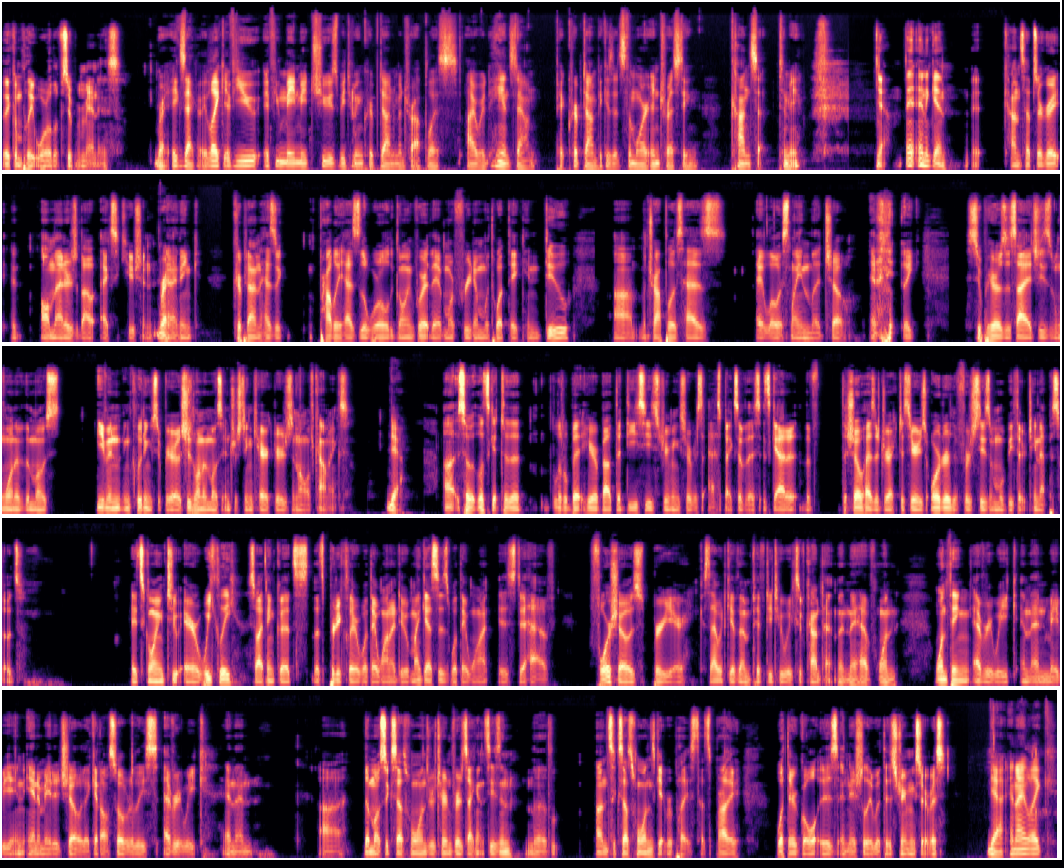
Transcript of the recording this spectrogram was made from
the complete world of Superman is. Right, exactly. Like if you if you made me choose between Krypton and Metropolis, I would hands down pick Krypton because it's the more interesting concept to me. Yeah, and, and again, it, concepts are great. It all matters about execution. Right. And I think Krypton has a probably has the world going for it. They have more freedom with what they can do. Um, Metropolis has a Lois Lane led show, and like superheroes aside, she's one of the most, even including superheroes, she's one of the most interesting characters in all of comics. Yeah. Uh, so let's get to the little bit here about the DC streaming service aspects of this. It's got a, the the show has a direct to series order. The first season will be 13 episodes. It's going to air weekly, so I think that's that's pretty clear what they want to do. My guess is what they want is to have four shows per year because that would give them 52 weeks of content. Then they have one one thing every week, and then maybe an animated show they could also release every week. And then uh, the most successful ones return for a second season. The unsuccessful ones get replaced. That's probably what their goal is initially with this streaming service. Yeah, and I like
